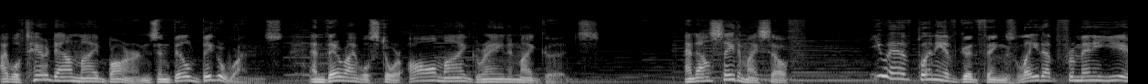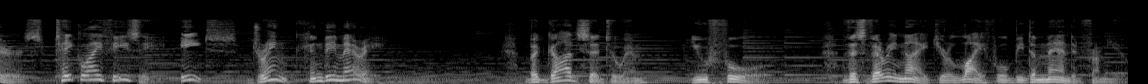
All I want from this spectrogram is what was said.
I will tear down my barns and build bigger ones, and there I will store all my grain and my goods. And I'll say to myself, You have plenty of good things laid up for many years. Take life easy, eat, drink, and be merry. But God said to him, You fool, this very night your life will be demanded from you.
